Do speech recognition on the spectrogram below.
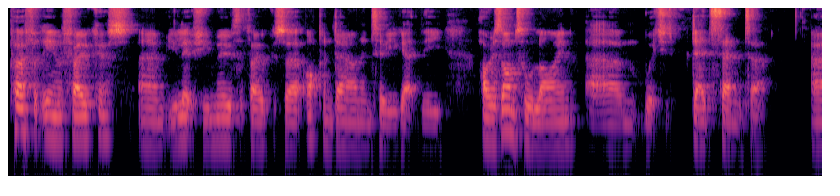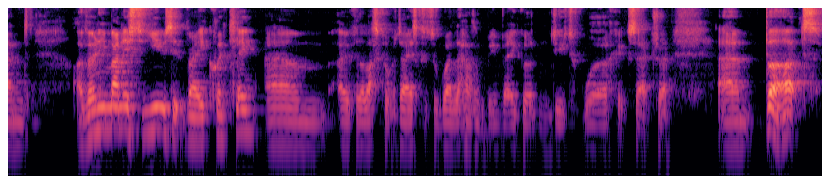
perfectly in focus, um, you literally move the focuser up and down until you get the horizontal line, um, which is dead center. And I've only managed to use it very quickly um, over the last couple of days because the weather hasn't been very good and due to work, etc. Um, but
